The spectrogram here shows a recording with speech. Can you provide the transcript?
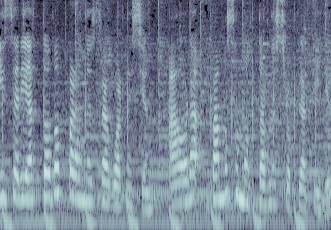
Y sería todo para nuestra guarnición. Ahora vamos a montar nuestro platillo.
